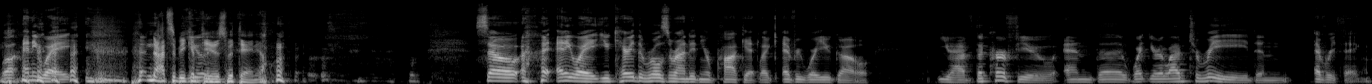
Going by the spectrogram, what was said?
Well, anyway, not to be You- confused with daniel So anyway, you carry the rules around in your pocket, like everywhere you go. You have the curfew and the what you're allowed to read and everything.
